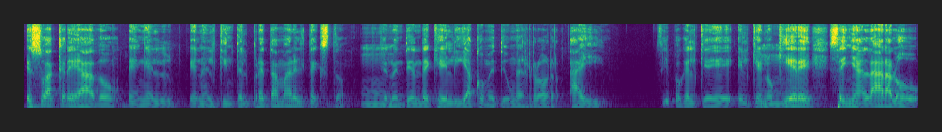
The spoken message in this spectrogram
Eso ha creado en el, en el que interpreta mal el texto, que no entiende que Elías cometió un error ahí. Sí, porque el que, el que no quiere señalar a los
